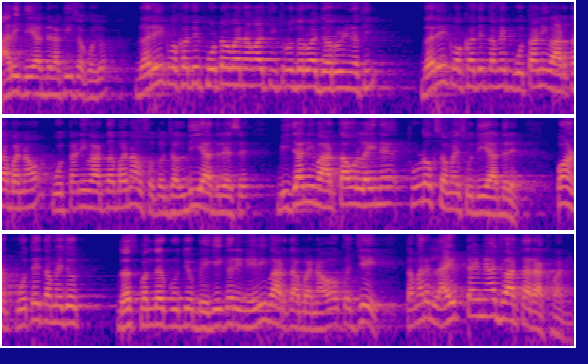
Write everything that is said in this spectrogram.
આ રીતે યાદ રાખી શકો છો. દરેક વખતે ફોટો બનાવવા ચિત્રો દોરવા જરૂરી નથી. દરેક વખતે તમે પોતાની વાર્તા બનાવો, પોતાની વાર્તા બનાવશો તો જલ્દી યાદ રહેશે. બીજાની વાર્તાઓ લઈને થોડોક સમય સુધી યાદ રહે. પણ પોતે તમે જો દસ પંદર કૃતિઓ ભેગી કરીને એવી વાર્તા બનાવો કે જે તમારે લાઈફ ટાઈમે આ જ વાર્તા રાખવાની.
